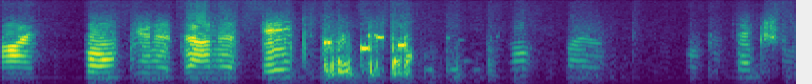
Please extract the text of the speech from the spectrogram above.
Right, Bolt unit down at 8. Lost for protection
